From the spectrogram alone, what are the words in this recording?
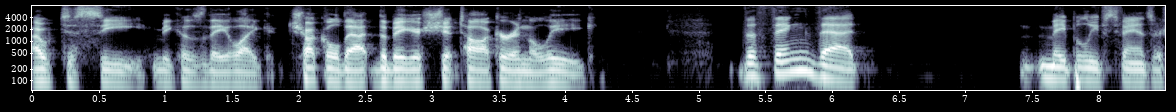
out to sea because they like chuckled at the biggest shit talker in the league. the thing that Maple Leafs fans are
